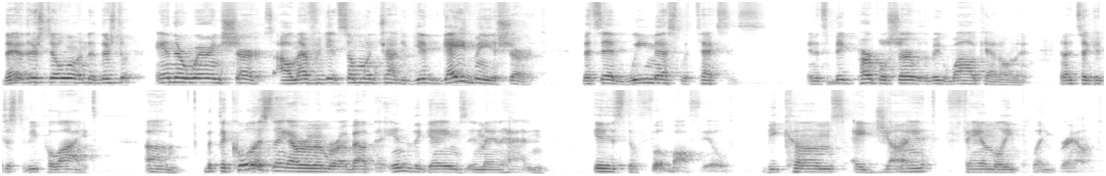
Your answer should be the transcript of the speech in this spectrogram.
They're, they're still wanting to, they're still, and they're wearing shirts. I'll never forget someone tried to give, gave me a shirt that said, We mess with Texas. And it's a big purple shirt with a big wildcat on it. And I took it just to be polite. Um, but the coolest thing I remember about the end of the games in Manhattan is the football field becomes a giant family playground.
